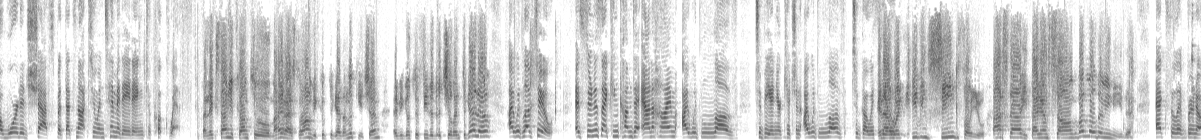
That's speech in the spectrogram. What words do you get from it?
awarded chefs, but that's not too intimidating to cook with. But next time you come to my restaurant, we cook together in the kitchen and we go to feed the children together. I would love to. As soon as I can come to Anaheim, I would love to be in your kitchen. I would love to go with And you. And I would even sing for you. Pasta, Italian song. What more do we need? Excellent, Bruno.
